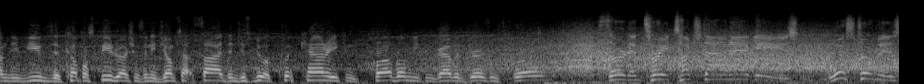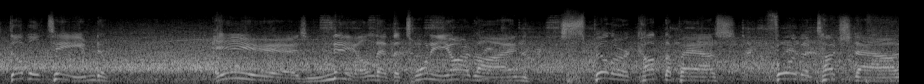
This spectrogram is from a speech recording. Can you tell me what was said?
Um, You've used a couple speed rushes and he jumps outside, then just do a quick counter. You can club him, you can grab his jersey, throw. Third and three, touchdown Aggies. Wistrom is double teamed He is nailed at the 20-yard line. Spiller caught the pass for the touchdown.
